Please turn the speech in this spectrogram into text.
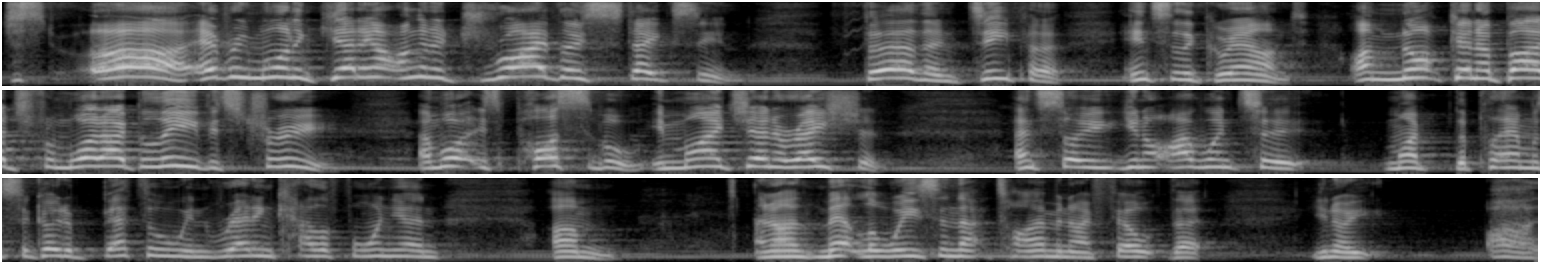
just ah every morning getting up i'm going to drive those stakes in further and deeper into the ground i'm not going to budge from what i believe is true and what is possible in my generation. And so you know i went to my the plan was to go to bethel in redding california and um and i met louise in that time and i felt that you know oh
